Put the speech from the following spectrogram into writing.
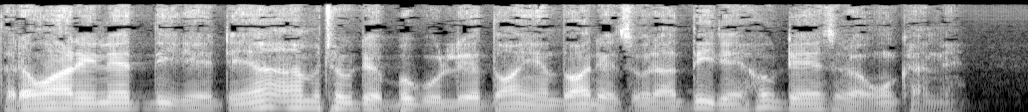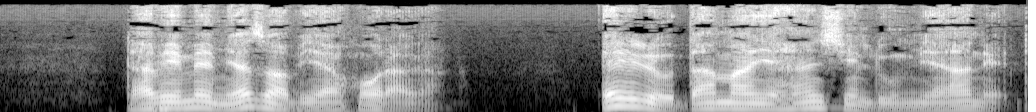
တရားဝါတွေလည်းသိတယ်တရားအမထုတ်တဲ့ပုဂ္ဂိုလ်လည်းသွားရင်သွားတယ်ဆိုတာသိတယ်ဟုတ်တယ်ဆိုတော့ဝန်ခံတယ်ဒါပေမဲ့မြတ်စွာဘုရားဟောတာကအဲ့ဒီလိုတာမန်ယဟန်ရှင်လူများနဲ့တ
